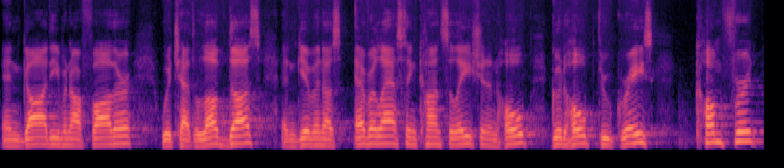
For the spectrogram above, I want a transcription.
and God, even our Father, which hath loved us and given us everlasting consolation and hope, good hope through grace, comfort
